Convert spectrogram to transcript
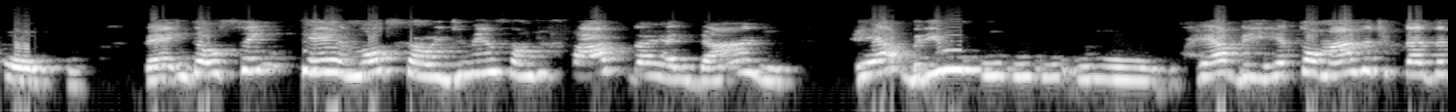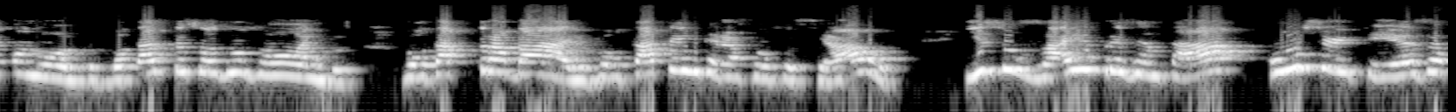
pouco. Né? Então, sem ter noção e dimensão de fato da realidade, reabrir, o, o, o, o, reabrir, retomar as atividades econômicas, botar as pessoas nos ônibus, voltar para o trabalho, voltar a ter interação social, isso vai representar, com certeza,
